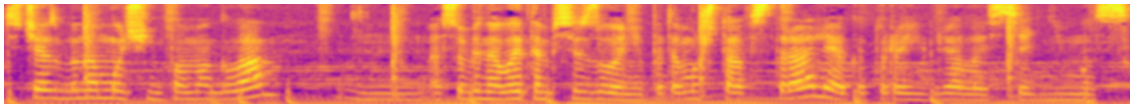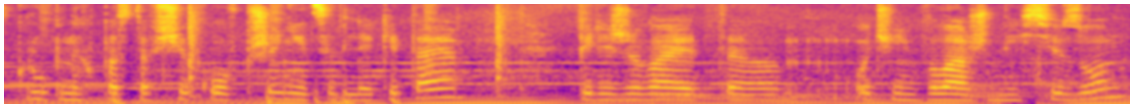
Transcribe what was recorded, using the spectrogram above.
сейчас бы нам очень помогла, особенно в этом сезоне, потому что Австралия, которая являлась одним из крупных поставщиков пшеницы для Китая, переживает э, очень влажный сезон.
